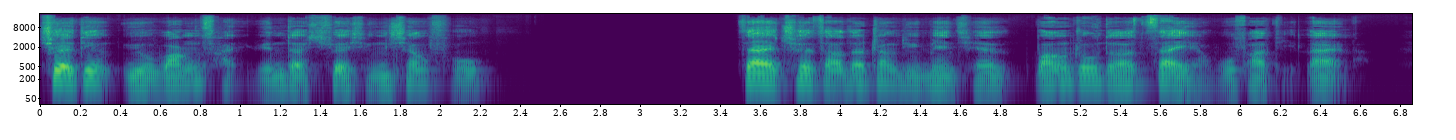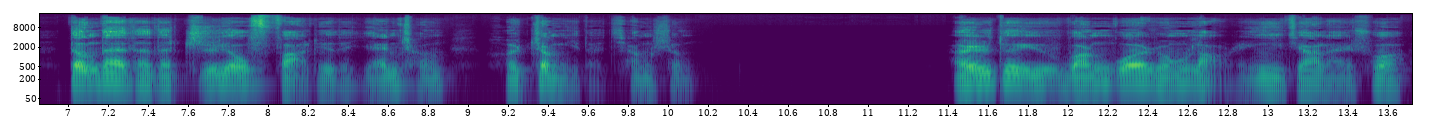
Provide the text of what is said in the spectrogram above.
确定与王彩云的血型相符。在确凿的证据面前，王忠德再也无法抵赖了，等待他的只有法律的严惩和正义的枪声。而对于王国荣老人一家来说，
